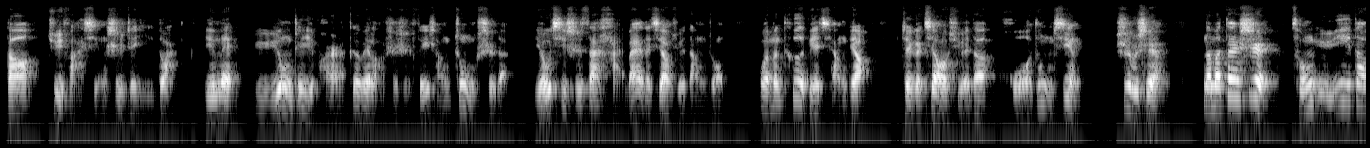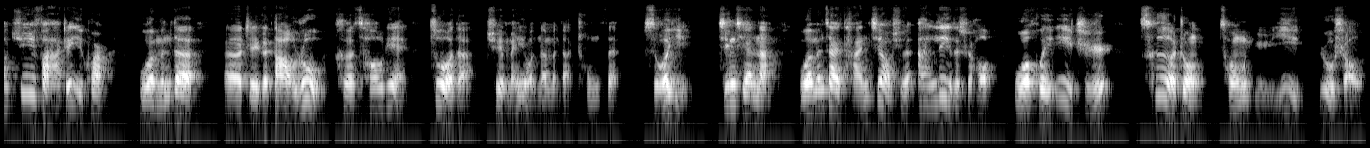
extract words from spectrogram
到句法形式这一段。因为语用这一块儿，各位老师是非常重视的，尤其是在海外的教学当中，我们特别强调这个教学的活动性，是不是？那么，但是从语义到句法这一块，我们的呃这个导入和操练做的却没有那么的充分，所以。今天呢，我们在谈教学案例的时候，我会一直侧重从语义入手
